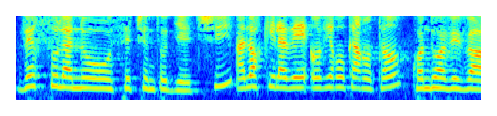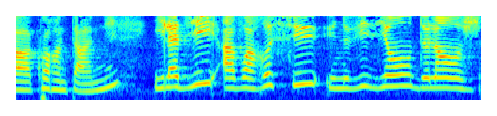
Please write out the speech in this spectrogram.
Verso l'anno 610, alors qu'il avait environ 40 ans, quando aveva 40 anni, il a dit avoir reçu une vision de l'ange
